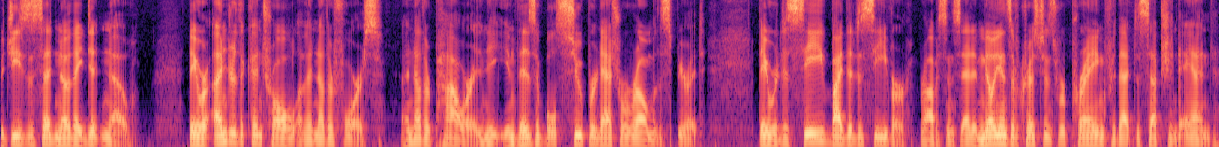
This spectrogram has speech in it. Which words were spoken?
But Jesus said, no, they didn't know. They were under the control of another force, another power in the invisible supernatural realm of the Spirit. They were deceived by the deceiver, Robison said, and millions of Christians were praying for that deception to end.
